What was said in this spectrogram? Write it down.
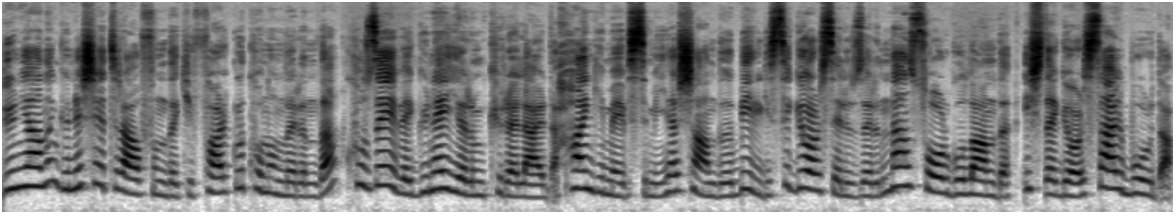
dünyanın güneş etrafındaki farklı konumlarında kuzey ve güney yarım kürelerde hangi mevsimin yaşandığı bilgisi görsel üzerinden sorgulandı. İşte görsel burada.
